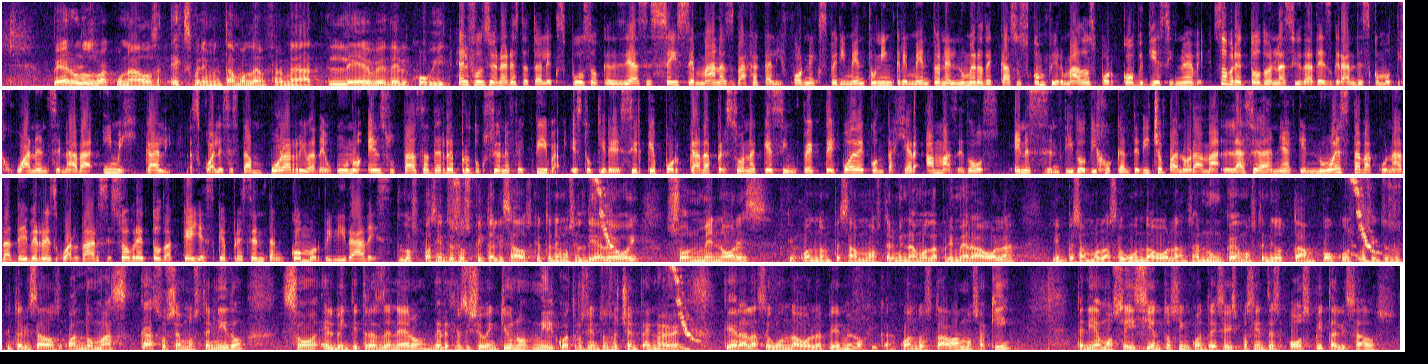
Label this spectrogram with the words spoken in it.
pero los vacunados experimentamos la enfermedad leve del COVID. El funcionario estatal expuso que desde hace seis semanas Baja California experimenta un incremento en el número de casos confirmados por COVID-19, sobre todo en las ciudades grandes como Tijuana, Ensenada y Mexicali, las cuales están por arriba de uno en su tasa de reproducción efectiva. Esto quiere decir que por cada persona que se infecte puede contagiar a más de dos. En ese sentido, dijo que ante dicho panorama, la ciudadanía que no está vacunada debe resguardarse, sobre todo aquellas que presentan comorbilidades. Los pacientes hospitalizados que tenemos el día de hoy son menores que cuando empezamos, terminamos la primera ola y empezamos la segunda ola. O sea, nunca hemos tenido tan pocos pacientes hospitalizados. Cuando más casos hemos tenido son el 23 de enero del ejercicio 21, 1489, que era la segunda ola epidemiológica. Cuando estábamos aquí, teníamos 656 pacientes hospitalizados.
